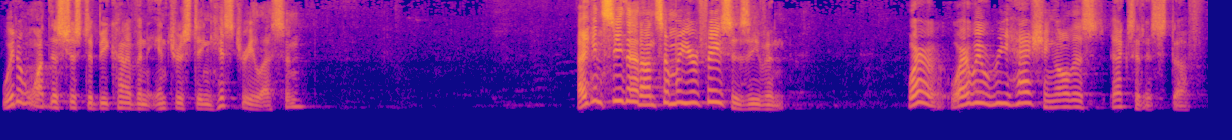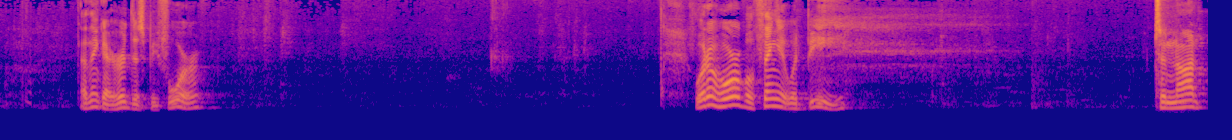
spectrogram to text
we don't want this just to be kind of an interesting history lesson. I can see that on some of your faces, even. Why, why are we rehashing all this Exodus stuff? I think I heard this before. What a horrible thing it would be to not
